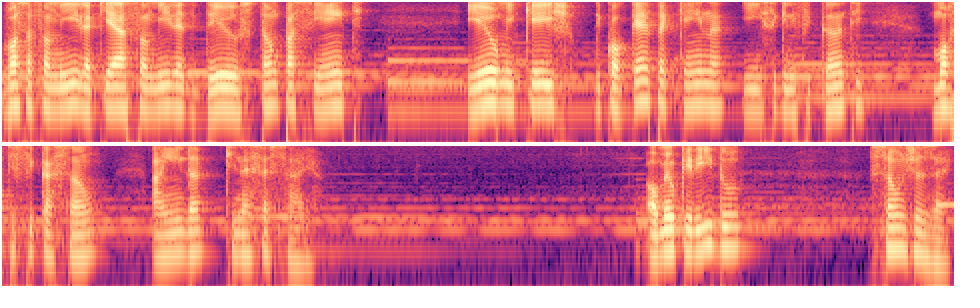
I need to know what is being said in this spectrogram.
Vossa família, que é a família de Deus, tão paciente, e eu me queixo de qualquer pequena e insignificante mortificação, ainda que necessária. Ao meu querido São José,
